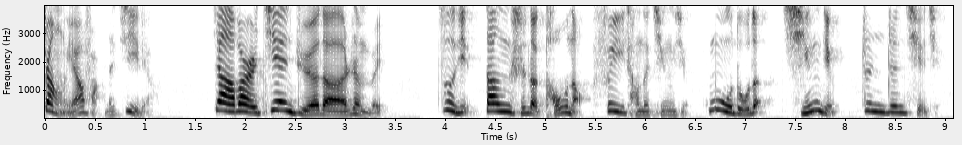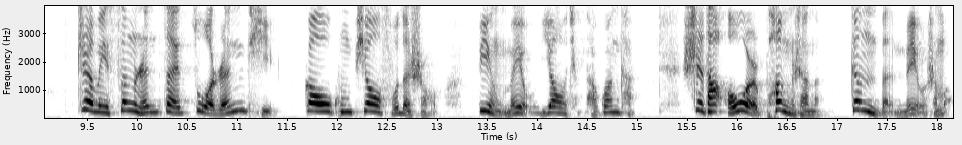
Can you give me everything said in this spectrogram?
障眼法的伎俩，亚巴尔坚决地认为自己当时的头脑非常的清醒，目睹的情景真真切切。这位僧人在做人体高空漂浮的时候，并没有邀请他观看，是他偶尔碰上的，根本没有什么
